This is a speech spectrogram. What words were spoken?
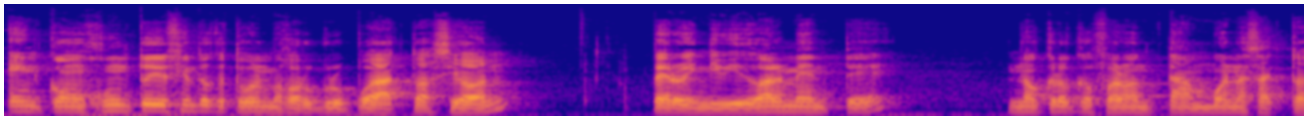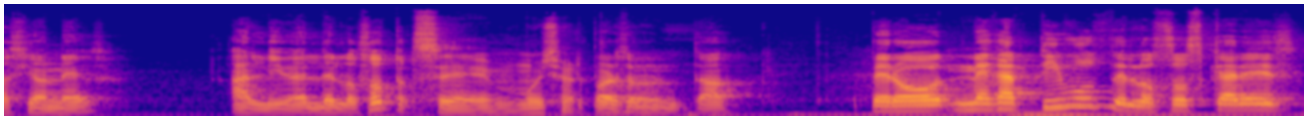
en conjunto yo siento que tuvo el mejor grupo de actuación, pero individualmente no creo que fueron tan buenas actuaciones al nivel de los otros. Sí, muy cierto. Por eso no. Pero negativos de los Óscares,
